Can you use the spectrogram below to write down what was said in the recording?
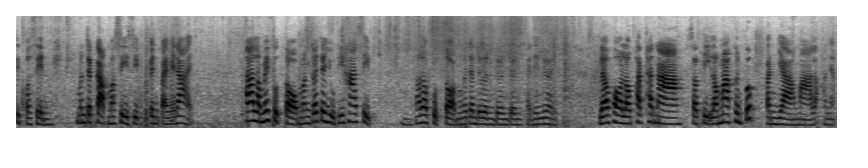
สิบเปอร์เซ็นมันจะกลับมาสี่สิบเป็นไปไม่ได้ ถ้าเราไม่ฝึกต่อมันก็จะอยู่ที่ห้าสิบถ้าเราฝึกต่อมันก็จะเดินเดินเดินไปเรื่อยๆ แล้วพอเราพัฒนาสติเรามากขึ้นปุ๊บปัญญามาละคะเนี่ย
